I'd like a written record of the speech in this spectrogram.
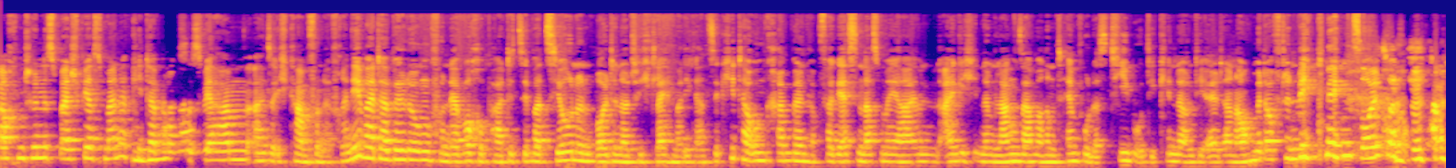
auch ein schönes Beispiel aus meiner mhm. Kita-Praxis. Wir haben, also ich kam von der Frenet-Weiterbildung, von der Woche Partizipation und wollte natürlich gleich mal die ganze Kita umkrempeln, habe vergessen, dass man ja in, eigentlich in einem langsameren Tempo das Team und die Kinder und die Eltern auch mit auf den Weg nehmen sollte. habe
